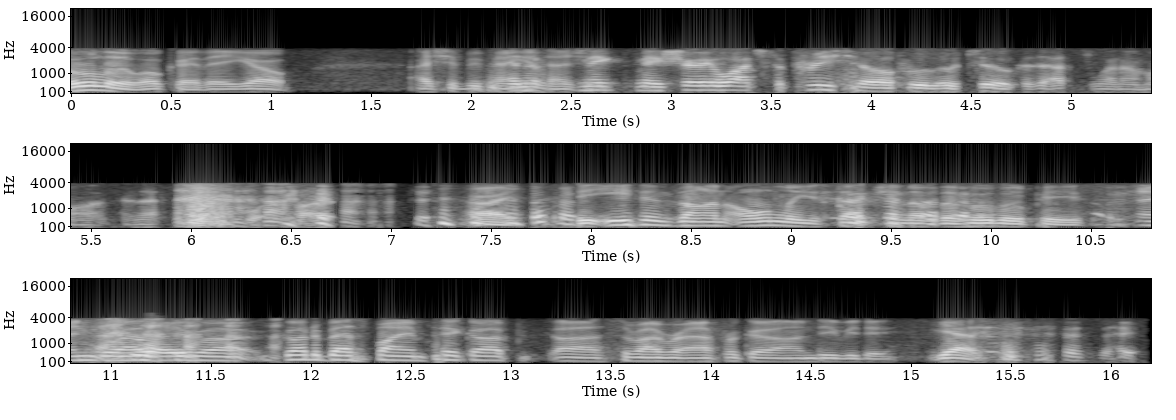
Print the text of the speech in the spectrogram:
Hulu. Okay, there you go. I should be paying and attention. make make sure you watch the pre-show of Hulu too, because that's when I'm on, and that's the important part. All right, the Ethan Zohn only section of the Hulu piece. And go out to uh, go to Best Buy and pick up uh, Survivor Africa on DVD. Yes. Thanks.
